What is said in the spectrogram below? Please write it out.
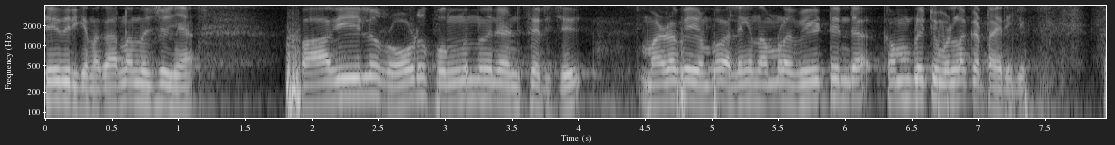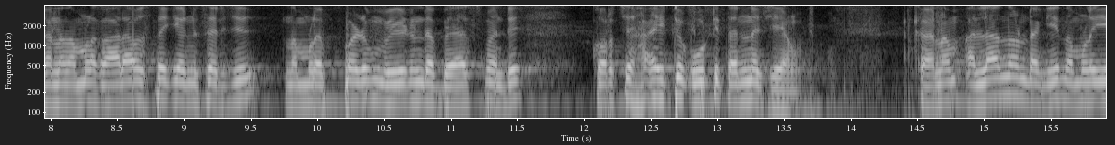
ചെയ്തിരിക്കുന്നത്. കാരണം എന്താ വെച്ച് കഴിഞ്ഞാൽ ഭാവിയിൽ റോഡ് പൊങ്ങുന്നതിനനുസരിച്ച് മഴ പെയ്യുമ്പോൾ അല്ലെങ്കിൽ നമ്മളെ വീട്ടിന്റെ കംപ്ലീറ്റ് വെള്ളക്കെട്ടായിരിക്കും. കാരണം നമ്മളെ കാലാവസ്ഥയ്ക്ക് അനുസരിച്ച് നമ്മളെപ്പോഴും വീടിന്റെ ബേസ്മെന്റ് കുറച്ച് ഹൈറ്റ് കൂട്ടി തന്നെ ചെയ്യണം. കാരണം അല്ലാന്നുണ്ടെങ്കിൽ നമ്മൾ ഈ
